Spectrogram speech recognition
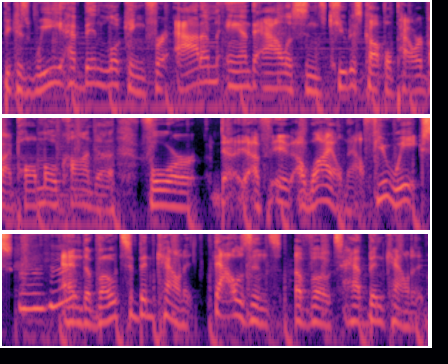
because we have been looking for Adam and Allison's cutest couple powered by Paul Moak Honda for a, a while now, a few weeks. Mm-hmm. And the votes have been counted. Thousands of votes have been counted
